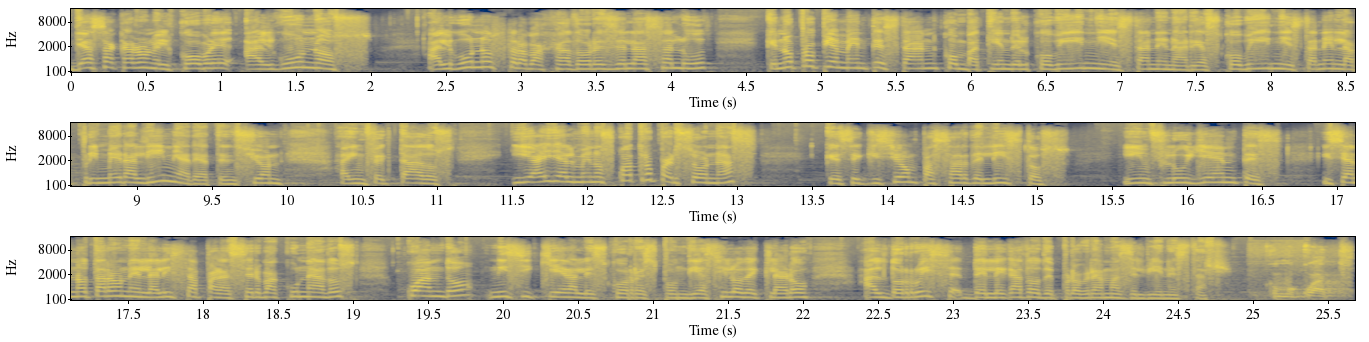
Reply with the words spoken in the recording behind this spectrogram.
ya sacaron el cobre algunos algunos trabajadores de la salud que no propiamente están combatiendo el COVID, ni están en áreas COVID, ni están en la primera línea de atención a infectados. Y hay al menos cuatro personas que se quisieron pasar de listos influyentes y se anotaron en la lista para ser vacunados cuando ni siquiera les correspondía. Así lo declaró Aldo Ruiz, delegado de programas del bienestar. Como cuatro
